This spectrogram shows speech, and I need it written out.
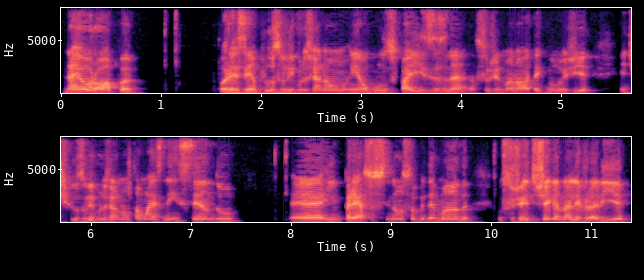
Na Europa, por exemplo, os livros já não, em alguns países, né, surgindo uma nova tecnologia, a gente que os livros já não estão mais nem sendo é, impresso se não sob demanda. O sujeito chega na livraria,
